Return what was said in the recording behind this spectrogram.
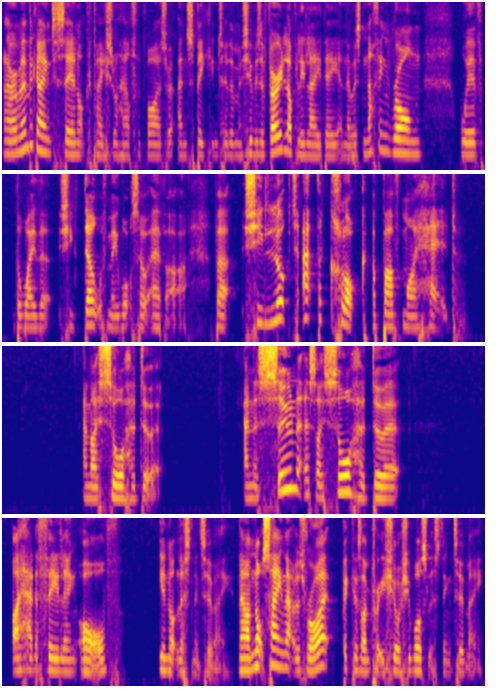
And I remember going to see an occupational health advisor and speaking to them, and she was a very lovely lady, and there was nothing wrong with the way that she dealt with me whatsoever. But she looked at the clock above my head, and I saw her do it. And as soon as I saw her do it, I had a feeling of, you're not listening to me. Now, I'm not saying that was right because I'm pretty sure she was listening to me.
